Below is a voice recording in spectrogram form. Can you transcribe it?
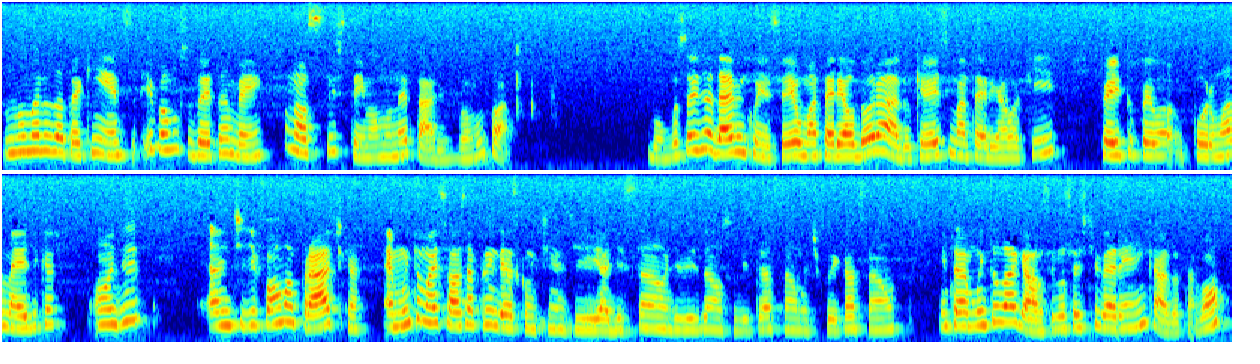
números até 500 e vamos ver também o nosso sistema monetário. Vamos lá. Bom, vocês já devem conhecer o material dourado, que é esse material aqui, feito pela, por uma médica, onde a gente, de forma prática, é muito mais fácil aprender as continhas de adição, divisão, subtração, multiplicação. Então é muito legal se vocês estiverem em casa, tá bom?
